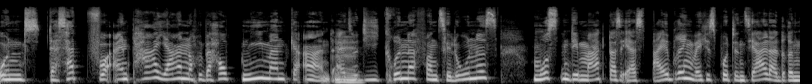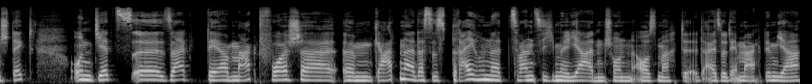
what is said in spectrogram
Und das hat vor ein paar Jahren noch überhaupt niemand geahnt. Also mhm. die Gründer von Celonis mussten dem Markt das erst beibringen, welches Potenzial da drin steckt. Und jetzt äh, sagt der Marktforscher ähm, Gartner, dass es 320 Milliarden schon ausmachte, also der Markt im Jahr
